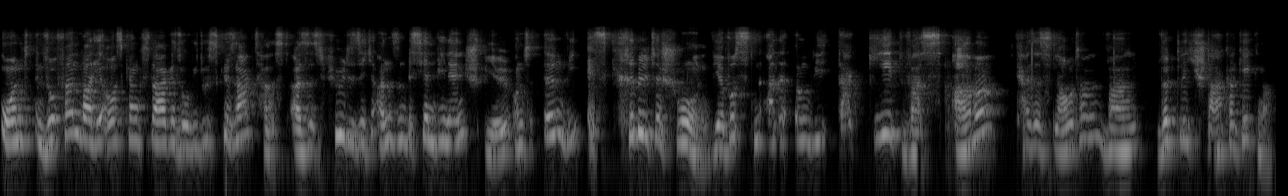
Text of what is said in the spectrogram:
Und insofern war die Ausgangslage so, wie du es gesagt hast. Also es fühlte sich an so ein bisschen wie ein Endspiel und irgendwie, es kribbelte schon. Wir wussten alle irgendwie, da geht was. Aber Kaiserslautern war ein wirklich starker Gegner.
